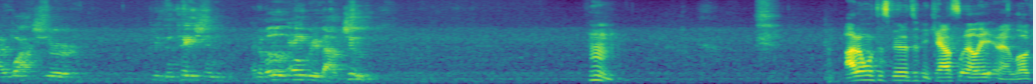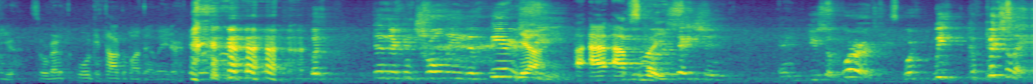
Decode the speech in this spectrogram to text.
I watch your presentation and I'm a little angry about Jews. Hmm. I don't want this video to be canceled, Elliot, and I love you. So we're gonna, we can talk about that later. But then they're controlling the theater Yeah, scene. a- absolutely. Conversation and use of words. We're, we capitulate.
